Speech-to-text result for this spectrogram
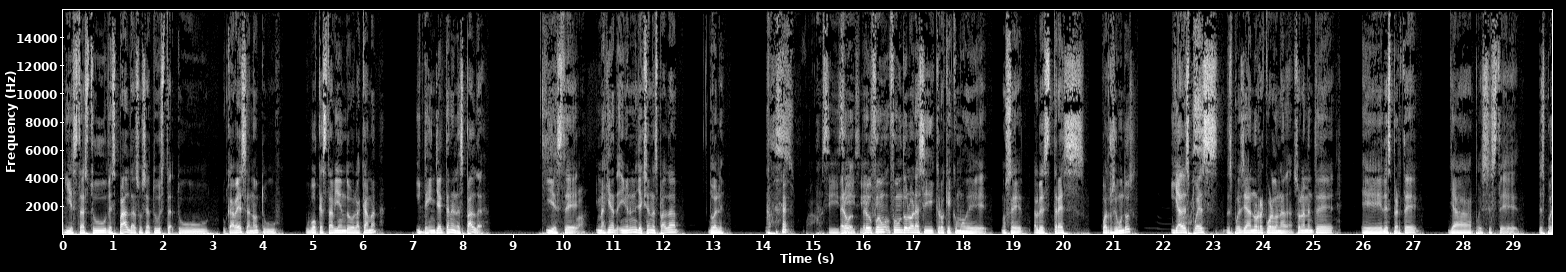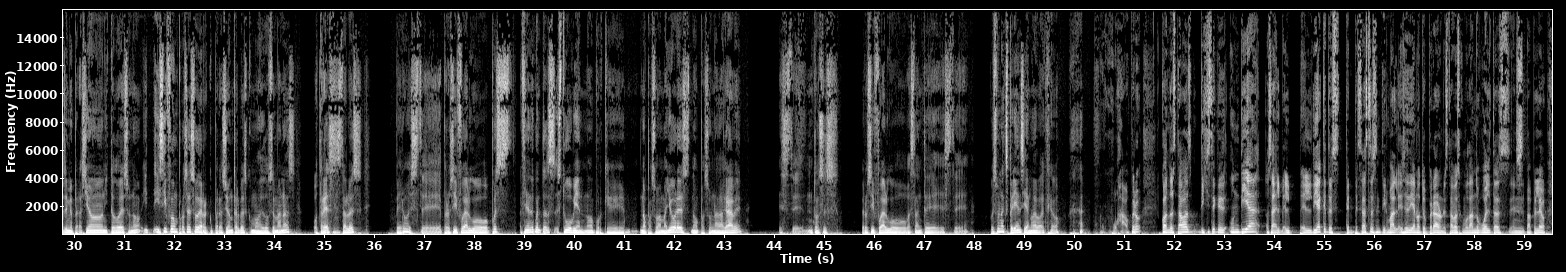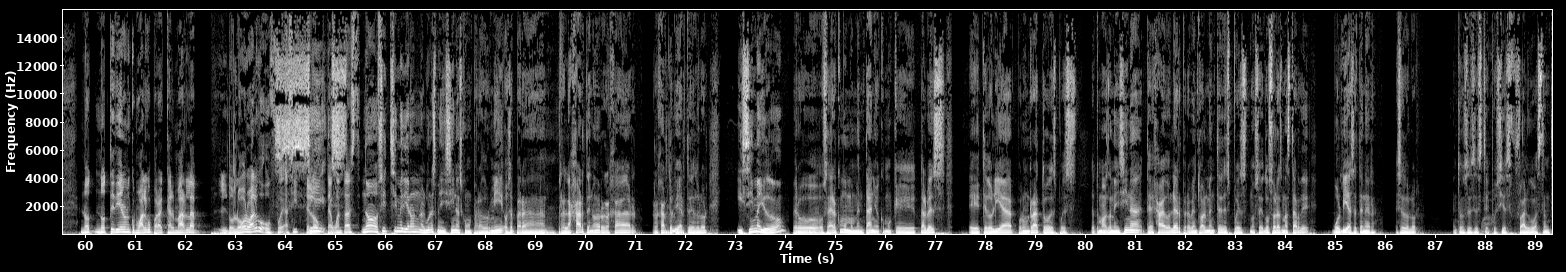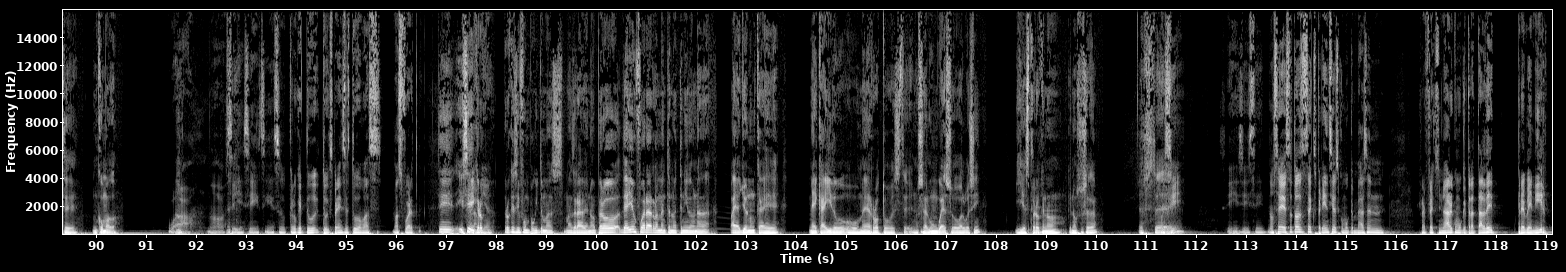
y estás tú de espaldas, o sea, tú está, tu, tu cabeza, ¿no? Tu, tu boca está viendo la cama y te inyectan en la espalda. Y este, Wow. imagínate, y una inyección en la espalda duele. Wow, sí, Pero, sí, sí, pero sí. fue, un, fue un dolor así, creo que como de, no sé, tal vez tres, cuatro segundos. Y ya después, después ya no recuerdo nada. Solamente eh, desperté ya, pues, este, después de mi operación y todo eso, ¿no? Y, y sí fue un proceso de recuperación, tal vez como de dos semanas o tres, tal vez. Pero este, pero sí fue algo, pues, al final de cuentas estuvo bien, ¿no? Porque no pasó a mayores, no pasó nada grave. Este, entonces, pero sí fue algo bastante, este, pues una experiencia nueva, creo. Wow, pero cuando estabas, dijiste que un día, o sea, el, el- el día que te, te empezaste a sentir mal, ese día no te operaron, estabas como dando vueltas en el papeleo. ¿No, no te dieron como algo para calmar la, el dolor o algo? ¿O fue así? ¿Te, lo, te aguantaste? No, sí, sí me dieron algunas medicinas como para dormir, o sea, para relajarte, ¿no? Relajar, relajarte, olvidarte del dolor. Y sí me ayudó, pero, o sea, era como momentáneo, como que tal vez eh, te dolía por un rato, después te tomabas la medicina, te dejaba de doler, pero eventualmente después, no sé, dos horas más tarde, volvías a tener ese dolor. Entonces, este, pues sí, es, fue algo bastante incómodo. Wow. No, sí, sí, sí, eso. Creo que tu, tu experiencia estuvo más, más fuerte. Sí, y sí, creo, creo que sí fue un poquito más, más grave, ¿no? Pero de ahí en fuera realmente no he tenido nada. Vaya, yo nunca he, me he caído o me he roto, este, no sé, algún hueso o algo así. Y espero que no, que no suceda. Este. Pues sí. Sí, sí, sí. No sé, eso, todas esas experiencias como que me hacen reflexionar, como que tratar de prevenir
